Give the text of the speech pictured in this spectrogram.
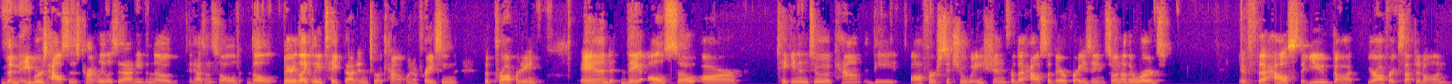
the neighbor's house is currently listed at, even though it hasn't sold. They'll very likely take that into account when appraising the property. And they also are taking into account the offer situation for the house that they're appraising. So, in other words, if the house that you got your offer accepted on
